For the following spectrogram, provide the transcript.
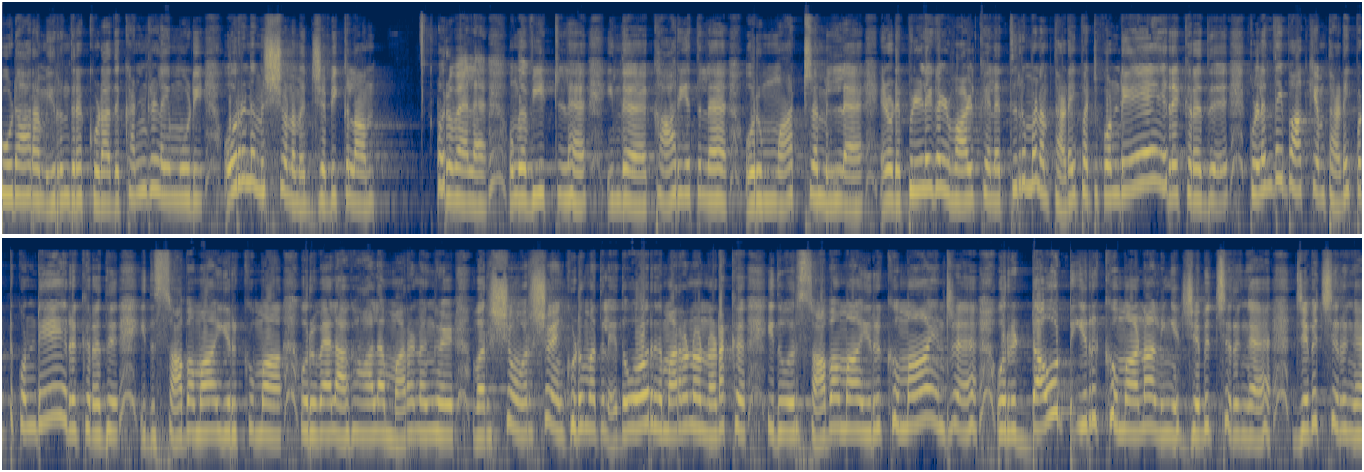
கூடாரம் இருந்துடக்கூடாது கண்களை மூடி ஒரு நிமிஷம் நம்ம ஜெபிக்கலாம். ஒருவேளை உங்கள் வீட்டில் இந்த காரியத்தில் ஒரு மாற்றம் இல்லை. என்னுடைய பிள்ளைகள் வாழ்க்கையில் திருமணம் தடைப்பட்டு கொண்டே இருக்கிறது. குழந்தை பாக்கியம் தடைப்பட்டு கொண்டே இருக்கிறது. இது சாபமாக இருக்குமா? ஒருவேளை அகால மரணங்கள் வருஷம் வருஷம் என் குடும்பத்தில் ஏதோ ஒரு மரணம் நடக்கு. இது ஒரு சாபமாக இருக்குமா என்ற ஒரு டவுட் இருக்குமானால் நீங்கள் ஜெபிச்சிருங்க. ஜெபிச்சிருங்க.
